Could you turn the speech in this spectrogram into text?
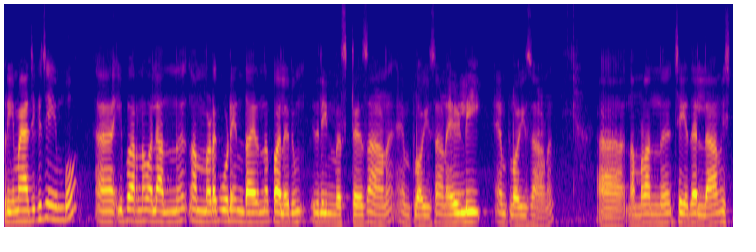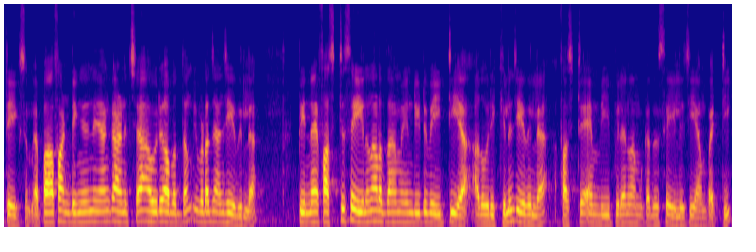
പ്രീ മാജിക് ചെയ്യുമ്പോൾ ഈ പറഞ്ഞ പോലെ അന്ന് നമ്മുടെ കൂടെ ഉണ്ടായിരുന്ന പലരും ഇതിൽ ഇൻവെസ്റ്റേഴ്സ് ആണ് ഏർലി എംപ്ലോയീസ് ആണ്. ആ, നമ്മളന്ന് ചെയ്ത എല്ലാ മിസ്റ്റേക്സും അപ്പോൾ ആ ഫണ്ടിങ്ങിന് ഞാൻ കാണിച്ച ആ ഒരു അബദ്ധം ഇവിടെ ഞാൻ ചെയ്തില്ല. പിന്നെ ഫസ്റ്റ് സെയിൽ നടത്താൻ വേണ്ടിയിട്ട് വെയിറ്റ് ചെയ്യുക അത് ഒരിക്കലും ചെയ്തില്ല. ഫസ്റ്റ് എം വി പിയിൽ നമുക്കത് സെയിൽ ചെയ്യാൻ പറ്റി.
